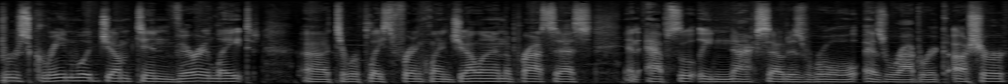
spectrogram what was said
Bruce Greenwood jumped in very late uh, to replace Frank Langella in the process and absolutely knocks out his role as Roderick Usher.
